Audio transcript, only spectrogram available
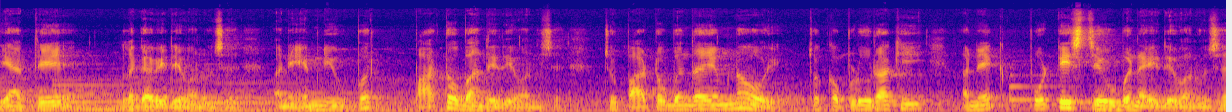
ત્યાં તે લગાવી દેવાનું છે અને એમની ઉપર પાટો બાંધી દેવાનો છે. જો પાટો બંધાય એમ ન હોય તો કપડું રાખી અને એક પોટીસ જેવું બનાવી દેવાનું છે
